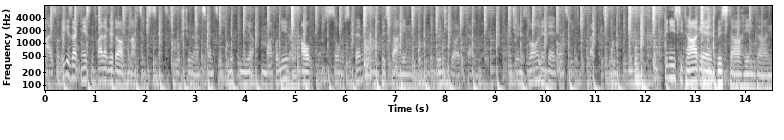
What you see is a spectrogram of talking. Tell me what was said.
Also, wie gesagt, nächsten Freitag wieder von 18 bis 20 Uhr, Studio 20 mit mir, Marco Niel, auf Sonus FM. Bis dahin wünsche ich euch dann ein schönes Wochenende. Ganz wichtig, bleibt gesund. Genießt die Tage. Bis dahin dann.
